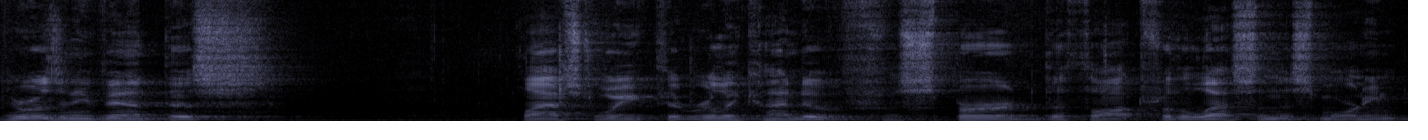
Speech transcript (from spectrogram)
There was an event this last week that really kind of spurred the thought for the lesson this morning.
